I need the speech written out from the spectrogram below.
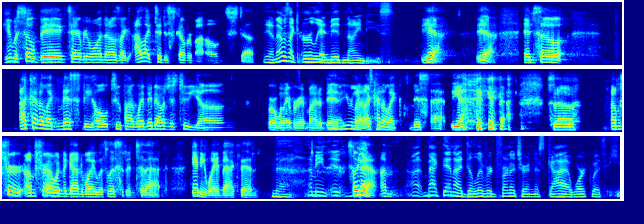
he was so big to everyone that I was like, I like to discover my own stuff. Yeah, and that was like early mid '90s. Yeah, yeah. And so I kind of like missed the whole Tupac way. Maybe I was just too young or whatever it might have been. Yeah, you were but like I kind of like missed that. Yeah, yeah. So I'm sure I'm sure I wouldn't have gotten away with listening to that anyway back then. Nah, I mean, it, So back- yeah, I'm I, back then I delivered furniture, and this guy I worked with, he,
